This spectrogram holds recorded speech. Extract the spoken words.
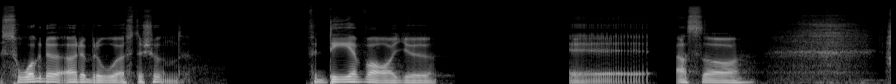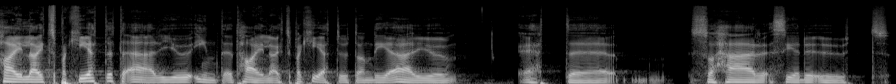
såg du Örebro och Östersund? För det var ju eh, alltså highlights-paketet är ju inte ett highlights-paket utan det är ju ett eh, så här ser det ut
